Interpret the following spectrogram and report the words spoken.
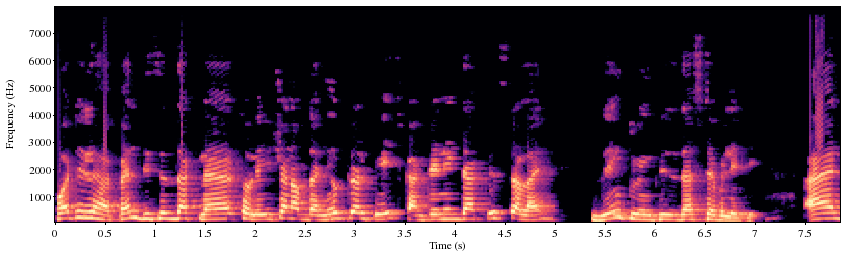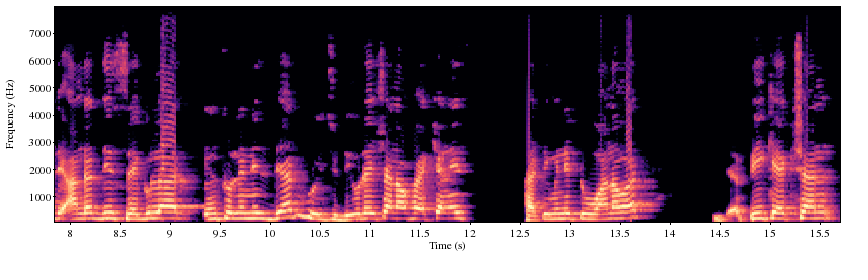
what will happen? This is the clear solution of the neutral pH containing the crystalline zinc to increase the stability. And under this regular insulin is there which duration of action is 30 minutes to 1 hour. Peak action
